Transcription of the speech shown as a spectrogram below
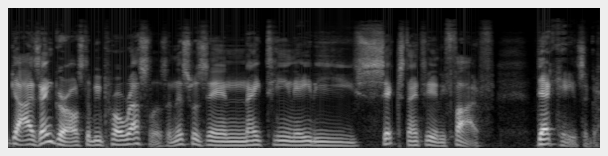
guys and girls to be pro wrestlers. And this was in 1986, 1985, decades ago.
